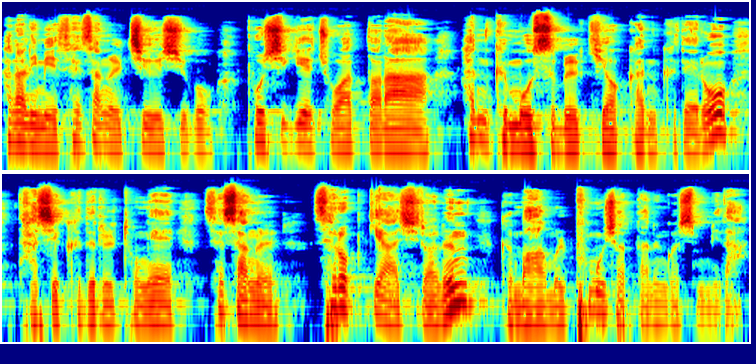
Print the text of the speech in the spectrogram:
하나님이 세상을 지으시고 보시기에 좋았더라 한 그 모습을 기억한 그대로 다시 그들을 통해 세상을 새롭게 하시려는 그 마음을 품으셨다는 것입니다.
